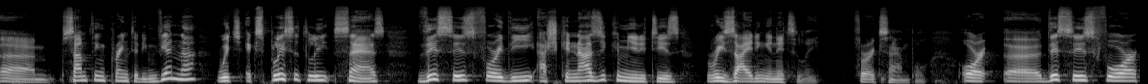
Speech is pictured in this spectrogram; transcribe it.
um, something printed in Vienna which explicitly says this is for the Ashkenazi communities residing in Italy, for example, or uh, this is for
